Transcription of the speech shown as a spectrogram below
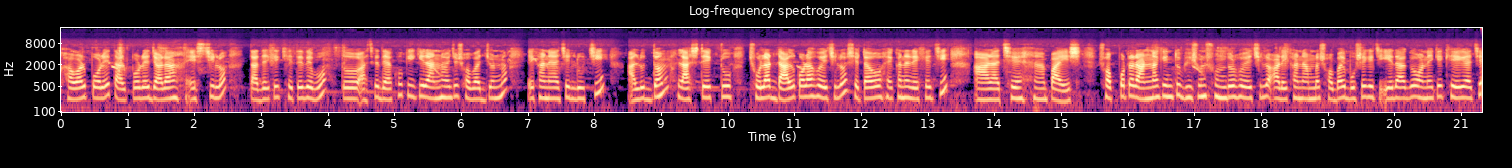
খাওয়ার পরে তারপরে যারা এসছিল তাদেরকে খেতে দেব। তো আজকে দেখো কি কি রান্না হয়েছে সবার জন্য। এখানে আছে লুচি আলুর দম লাস্টে একটু ছোলার ডাল করা হয়েছিল সেটাও এখানে রেখেছি। আর আছে আহ, পায়েস। সবকটা রান্না কিন্তু ভীষণ সুন্দর হয়েছিল। আর এখানে আমরা সবাই বসে গেছি। এর আগেও অনেকে খেয়ে গেছে।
